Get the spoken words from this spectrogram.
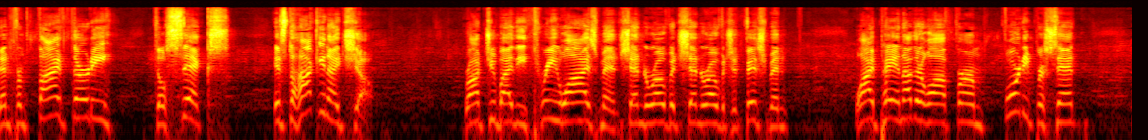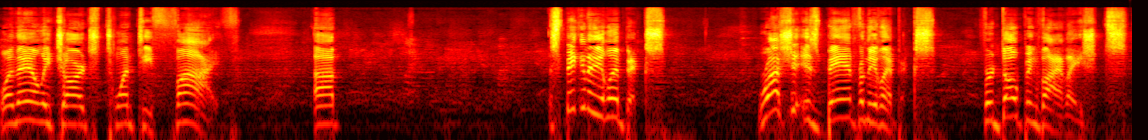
Then from 5.30 till 6, it's the Hockey Night Show. Brought to you by the three wise men, Shenderovich, Shenderovich, and Fishman. Why pay another law firm 40% when they only charge 25 uh, Speaking of the Olympics, Russia is banned from the Olympics for doping violations,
